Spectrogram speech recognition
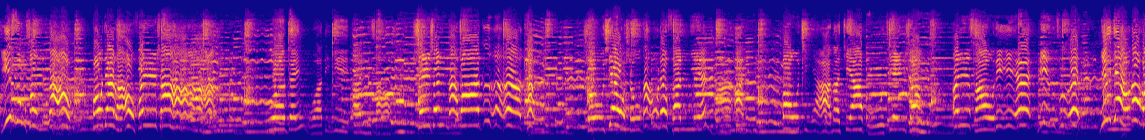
一送送到包家老坟上，我给我的恩嫂深深那挖个坑，守孝守到了三年半，包家那家谱添上恩嫂的名字，名叫那王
